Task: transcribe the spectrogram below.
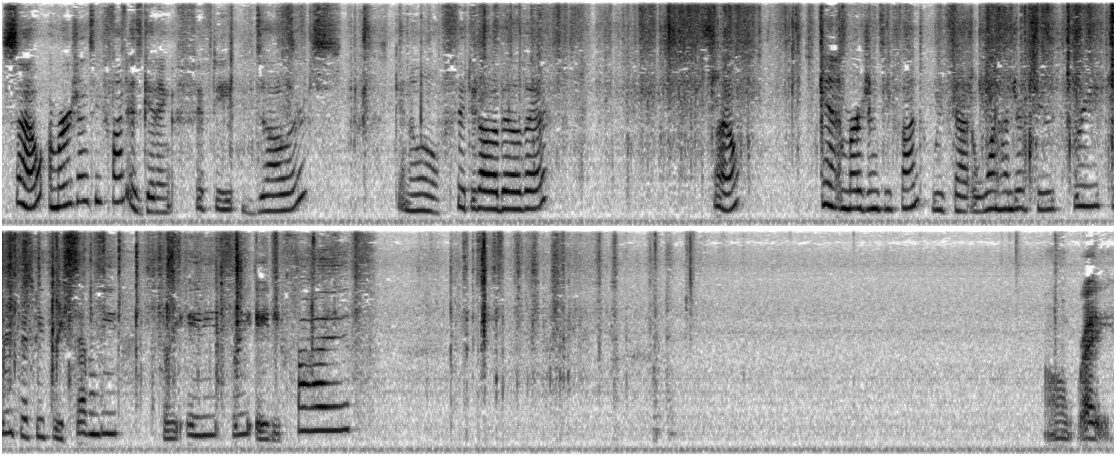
so emergency fund is getting $50. Getting a little $50 bill there. So, in emergency fund, we've got a 100, 2, 3, 350, 370, 380, 385. Alrighty.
